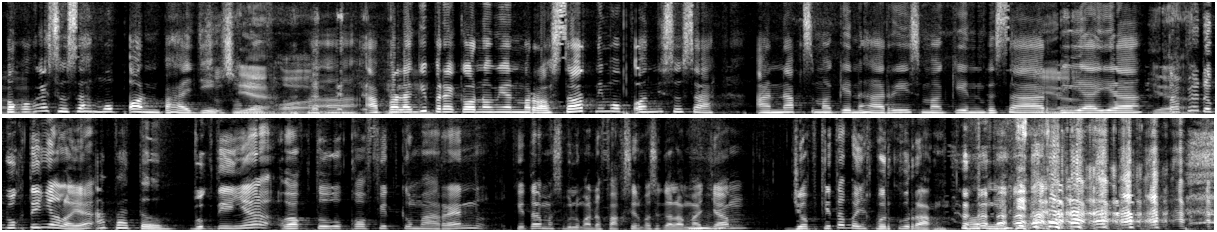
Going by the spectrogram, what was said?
Pokoknya susah move on Pak Haji. susah Iya. move on. Heeh, apalagi perekonomian merosot nih move on-nya susah. Anak semakin hari semakin besar Iya. biaya. Iya. Tapi ada buktinya loh ya. Apa tuh? Buktinya waktu COVID kemarin kita masih belum ada vaksin apa segala macam, job kita banyak berkurang. Oh iya.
